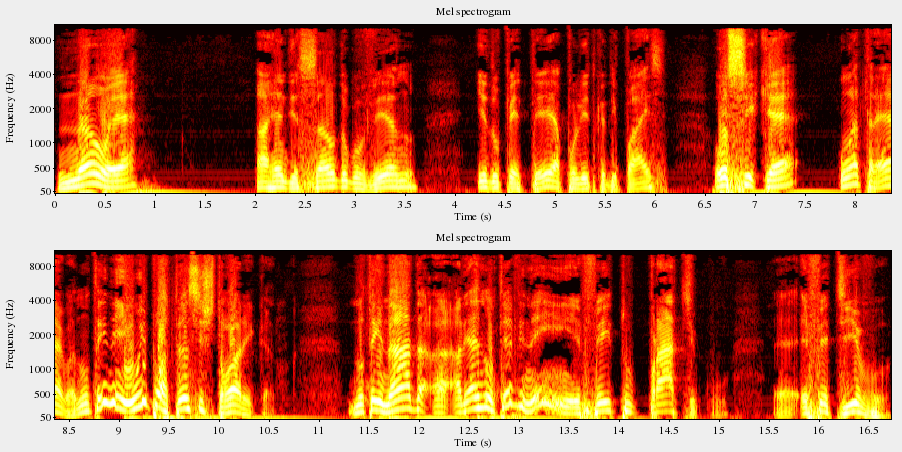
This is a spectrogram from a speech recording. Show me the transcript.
não é a rendição do governo e do PT, a política de paz, ou sequer uma trégua. Não tem nenhuma importância histórica. Não tem nada, aliás, não teve nem efeito prático, é, efetivo.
